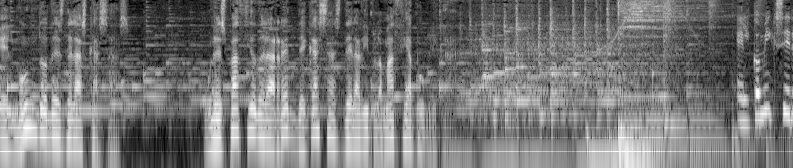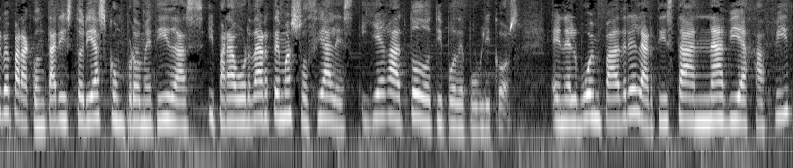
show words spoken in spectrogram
El mundo desde las casas. Un espacio de la red de casas de la diplomacia pública. El cómic sirve para contar historias comprometidas y para abordar temas sociales y llega a todo tipo de públicos. En El Buen Padre, la artista Nadia Jafiz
